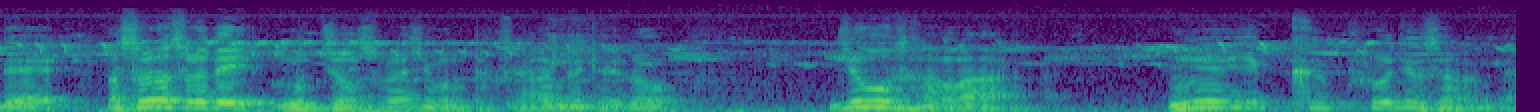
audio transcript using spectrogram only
で、まあ、それはそれでもちろん素晴らしいものたくさんあるんだけれどジョーさんはミュージックプロデューサーなんだよ。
